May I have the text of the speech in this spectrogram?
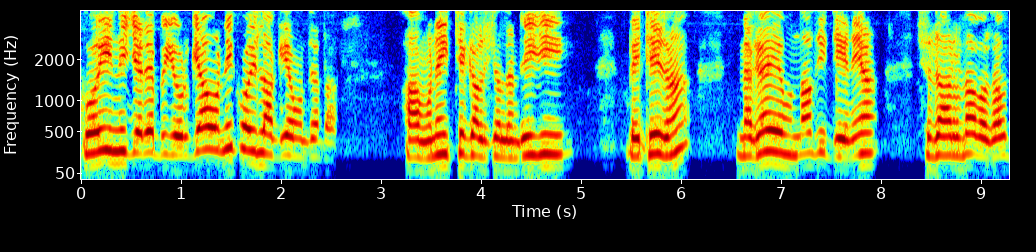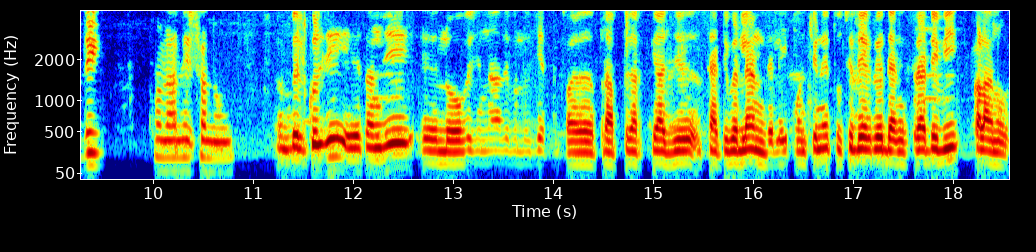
ਕੋਈ ਨਹੀਂ ਜਿਹੜੇ ਬਜ਼ੁਰਗ ਆ ਉਹ ਨਹੀਂ ਕੋਈ ਲਾਗੇ ਆਉਣ ਦਿੰਦਾ। ਆ ਹੁਣੇ ਇੱਥੇ ਗੱਲ ਚੱਲਣ ਰਹੀ ਜੀ। ਬੈਠੇ ਸਾਂ। ਮੈਂ ਕਿਹਾ ਇਹ ਉਹਨਾਂ ਦੀ ਦੇਣ ਆ ਸਰਦਾਰ ਰੰਧਾਵਾ ਸਾਹਿਬ ਦੀ। ਉਹਨਾਂ ਨੇ ਸਾਨੂੰ ਬਿਲਕੁਲ ਜੀ ਇਹ ਸਨ ਜੀ ਲੋਕ ਜਿਨ੍ਹਾਂ ਦੇ ਵੱਲੋਂ ਜਿੱਤ ਪ੍ਰਾਪਤ ਕਰਕੇ ਅੱਜ ਸਰਟੀਫਿਕੇਟ ਲੈਣ ਦੇ ਲਈ ਪਹੁੰਚੇ ਨੇ। ਤੁਸੀਂ ਦੇਖ ਰਹੇ ਹੋ ਦੈਨਿਕ ਸਰਾ ਟੀਵੀ ਕਲਾਨੌਰ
